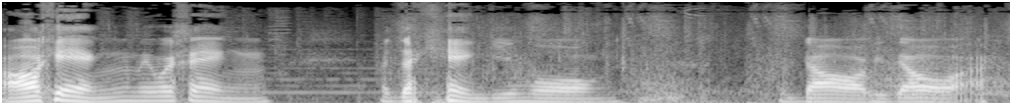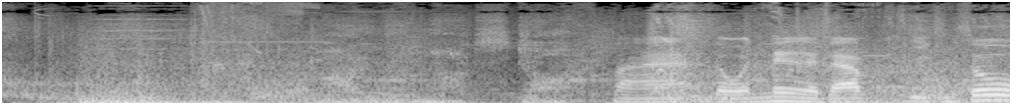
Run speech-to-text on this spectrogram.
อ๋อแข่งนึกว่าแข่ง มันจะแข่งกี่โมงดอพี่ดออะมาโดนเนิร์ดครับ ยิงสู้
